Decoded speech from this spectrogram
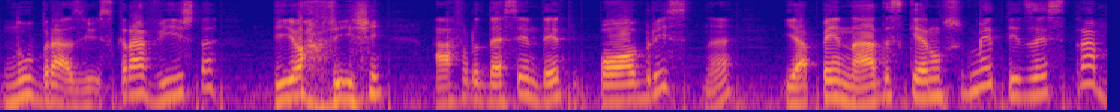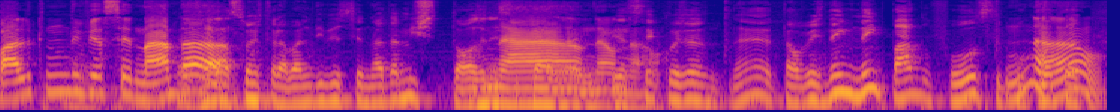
no Brasil escravista, de origem afrodescendente, pobres, né? E apenadas que eram submetidas a esse trabalho que não devia ser nada. As relações de trabalho não deviam ser nada amistosas nesse não, caso. Não, devia não. ser coisa, né? Talvez nem, nem pago fosse por não. conta,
